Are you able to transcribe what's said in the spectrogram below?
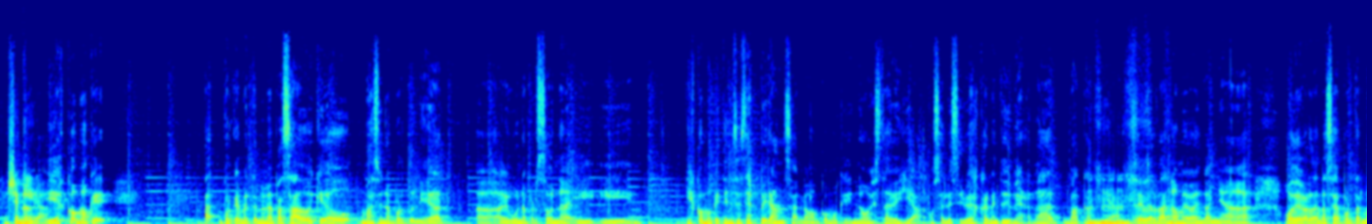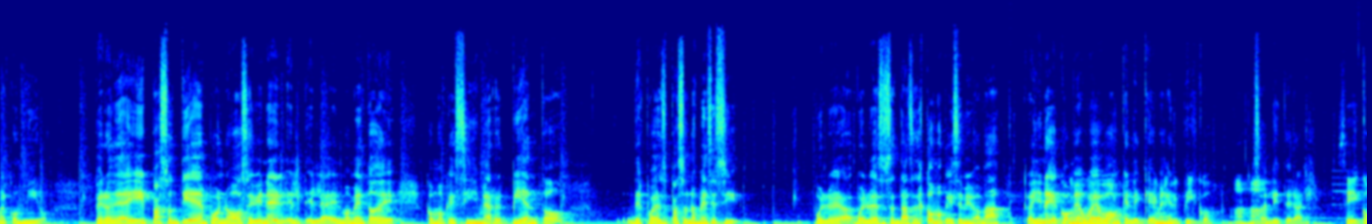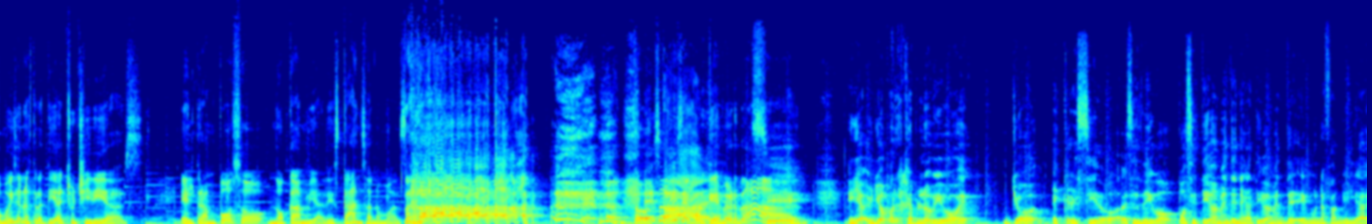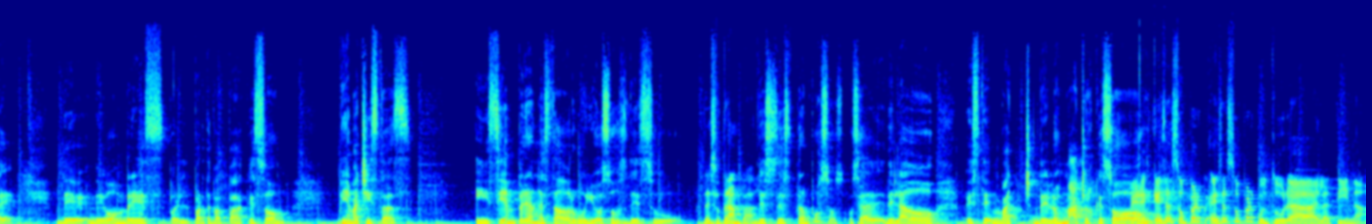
Shakira. No, y es como que, ah, porque me- también me ha pasado y que he dado más de una oportunidad a alguna persona y, y- y es como que tienes esa esperanza, ¿no? Como que no, esta vez ya, o sea, le sirvió de escarmiento y de verdad va a cambiar, de verdad no me va a engañar o de verdad no se va a portar mal conmigo. Pero de ahí pasa un tiempo, ¿no? Se viene el, el- el- el momento de como que sí, me arrepiento. Después pasa unos meses y vuelve a, vuelve a sus andanzas. Es como que dice mi mamá, gallina que come huevo aunque le quemen el pico. Ajá. O sea, literal. Sí, como dice nuestra tía Chuchi Díaz, el tramposo no cambia, descansa nomás. Eso dice, porque es verdad. Sí. Y yo, yo, por ejemplo, vivo, eh, yo he crecido, a veces digo positivamente y negativamente en una familia de, de- de hombres por el parte de papá que son bien machistas y siempre han estado orgullosos de su De su trampa. de sus tramposos, o sea, de- del lado este, mach- de los machos que son Pero es que esa es súper esa es súper cultura latina.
